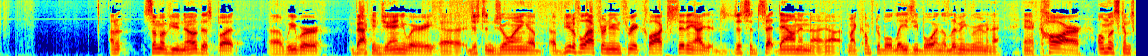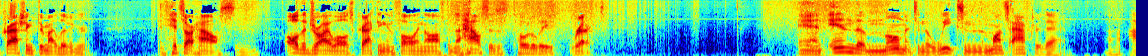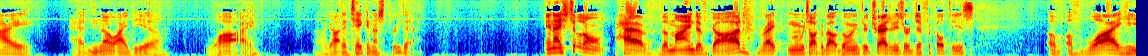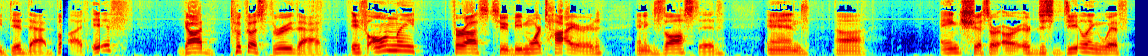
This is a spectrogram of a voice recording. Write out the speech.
I don't, some of you know this, but uh, we were back in January uh, just enjoying a, a, beautiful afternoon, 3 o'clock, sitting. I just had sat down in uh, my comfortable lazy boy in the living room, and a, and a car almost comes crashing through my living room and hits our house, and all the drywall is cracking and falling off, and the house is totally wrecked. And in the moment, in the weeks and in the months after that, uh, I had no idea why uh, God had taken us through that. And I still don't have the mind of God, right? When we talk about going through tragedies or difficulties, of, of why He did that. But if God took us through that, if only for us to be more tired and exhausted and uh, anxious or, or, or, just dealing with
